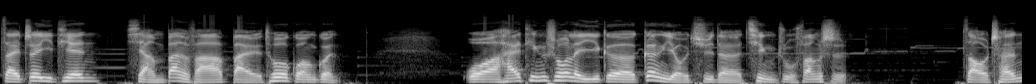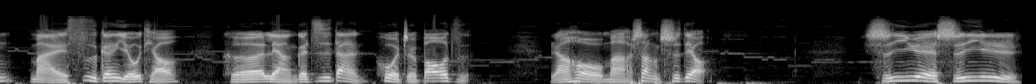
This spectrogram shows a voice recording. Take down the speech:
在这一天想办法摆脱光棍。我还听说了一个更有趣的庆祝方式：早晨买四根油条和两个鸡蛋或者包子，然后马上吃掉。十一月十一日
